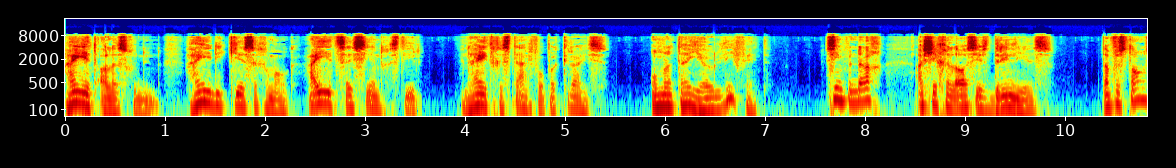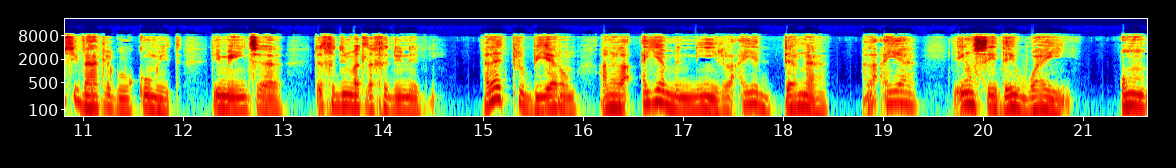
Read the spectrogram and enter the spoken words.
Hy het alles gedoen. Hy het die keuse gemaak. Hy het sy seun gestuur en hy het gesterf op 'n kruis omdat hy jou liefhet. Sien vandag as jy Galasiërs 3 lees, dan verstaan ons nie werklik hoekom het die mense dit gedoen wat hulle gedoen het nie. Hulle het probeer om aan hulle eie manier, hulle eie dinge, hulle eie die Engels sê their way om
